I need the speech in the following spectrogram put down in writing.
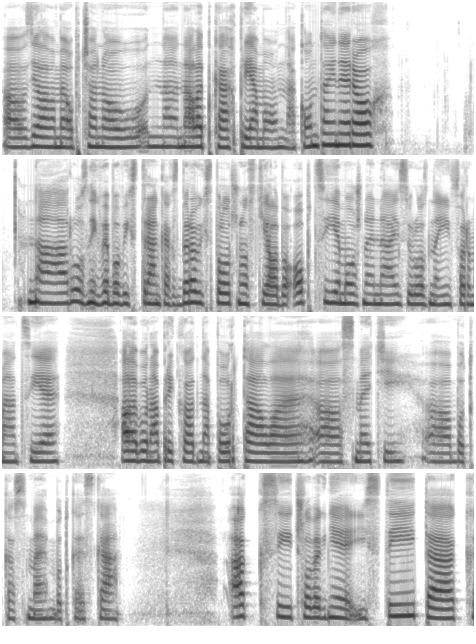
vzdelávame občanov na, na lepkách priamo na kontajneroch. Na rôznych webových stránkach zberových spoločností alebo obcí je možné nájsť rôzne informácie alebo napríklad na portále smeti.sme.sk. Ak si človek nie je istý, tak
